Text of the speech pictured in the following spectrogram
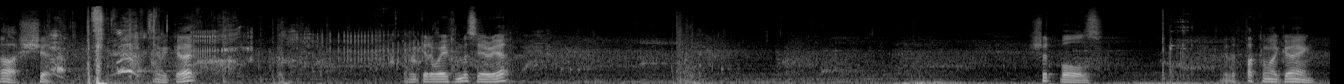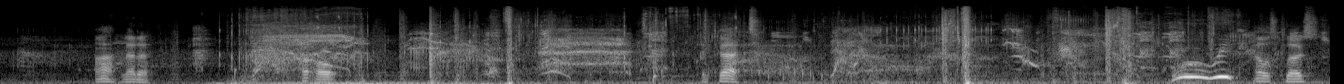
Oh shit. There we go. Let me get away from this area. Shitballs. Where the fuck am I going? Ah, ladder. Uh-oh. Take that. Woo-wee! That was close.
